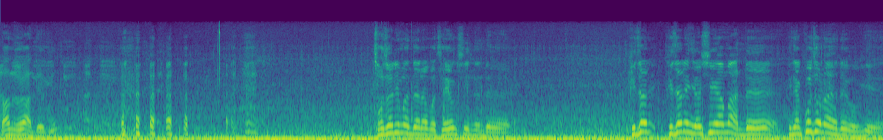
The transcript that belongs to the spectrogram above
난 왜 안 되지? 저 자리만 되나봐 재영씨 있는데. 그 자리 그 자리는 열심히 하면 안 돼. 그냥 꽂아놔야 돼 거기에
